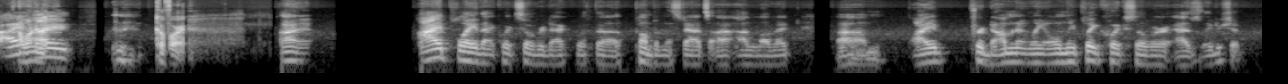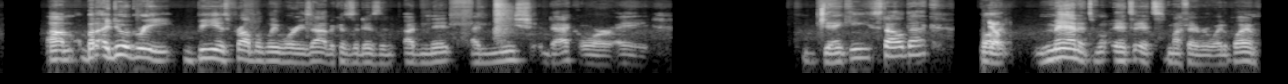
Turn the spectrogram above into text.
I, I wanna- Go for it. I I play that Quicksilver deck with uh, pumping the stats. I, I love it. Um, I predominantly only play Quicksilver as leadership. Um, but I do agree, B is probably where he's at because it is a, a, a niche deck or a janky style deck. But Yep. man, it's it's it's my favorite way to play him.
